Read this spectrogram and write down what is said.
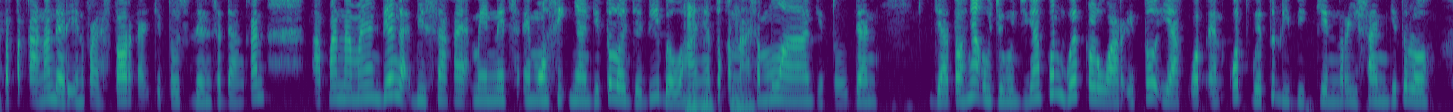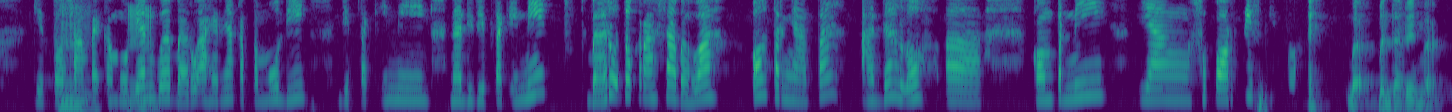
dapat tekanan dari investor kayak gitu dan sedangkan apa namanya dia nggak bisa kayak manage emosinya gitu loh jadi bawahannya mm -hmm. tuh kena mhm. semua gitu dan jatuhnya ujung-ujungnya pun gue keluar itu ya quote and quote gue tuh dibikin resign gitu loh gitu hmm. sampai kemudian hmm. gue baru akhirnya ketemu di deep tech ini nah di deep tech ini baru tuh kerasa bahwa oh ternyata ada loh uh, company yang suportif gitu eh mbak bentar deh mbak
